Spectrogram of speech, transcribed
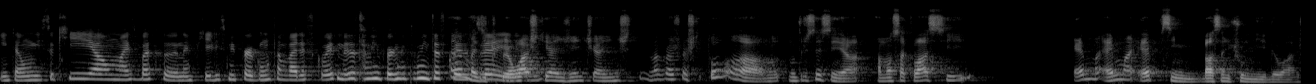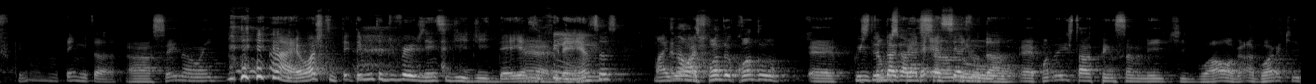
Então, isso que é o mais bacana, porque eles me perguntam várias coisas, mas eu também pergunto muitas É, coisas mas pra tipo, eu eles, acho né? que a gente, a gente, na verdade, eu acho que todo, a nutrição assim, a, a nossa classe é, é, é sim, bastante unida, eu acho, que não, não tem muita Ah, sei não, hein? Ah, eu acho que tem, tem muita divergência de, de ideias É. e Sim. Mas É, eu não, mas quando, quando é, o intuito estamos da galera é se pensando- ajudar. É, quando a gente está pensando meio que igual, agora que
